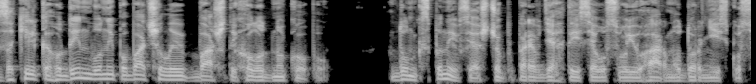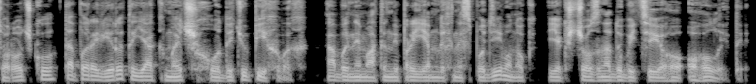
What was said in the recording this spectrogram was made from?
За кілька годин вони побачили башти холоднокопу. Дунк спинився, щоб перевдягтися у свою гарну дорнійську сорочку та перевірити, як меч ходить у піхвах, аби не мати неприємних несподіванок, якщо знадобиться його оголити.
